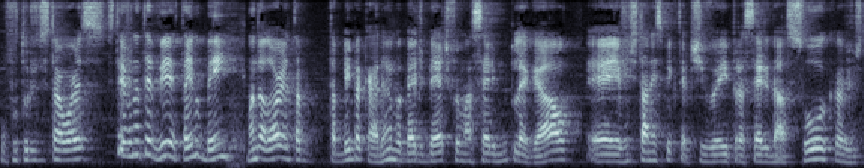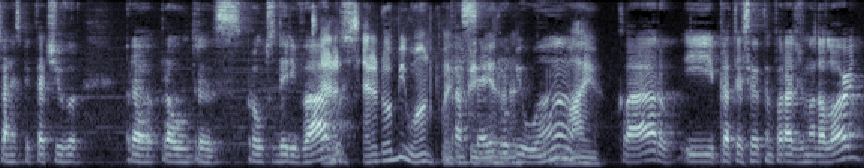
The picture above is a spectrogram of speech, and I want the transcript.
o futuro de Star Wars esteja na TV, tá indo bem. Mandalorian tá, tá bem pra caramba, Bad Batch foi uma série muito legal. É, a gente tá na expectativa aí pra série da Ahsoka, a gente tá na expectativa para outras para outros Série, derivados, série do Obi-Wan, que vai pra vir série do primeiro, né? Obi-Wan, maio. claro, e pra terceira temporada de Mandalorian.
